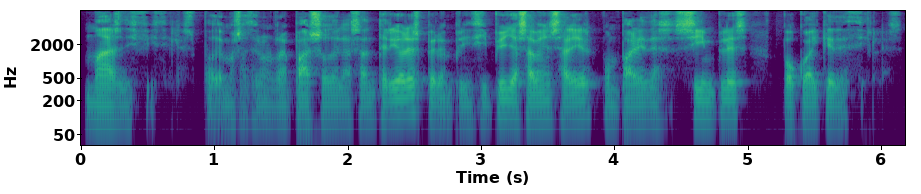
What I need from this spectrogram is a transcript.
más difíciles. Podemos hacer un repaso de las anteriores, pero en principio ya saben salir con paredes simples, poco hay que decirles.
